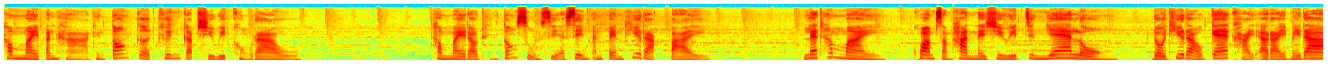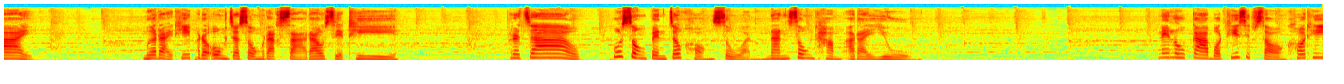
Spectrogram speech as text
ทำไมปัญหาถึงต้องเกิดขึ้นกับชีวิตของเราทำไมเราถึงต้องสูญเสียสิ่งอันเป็นที่รักไป และทำไมความสัมพันธ์ในชีวิตจึงแย่ลง โดยที่เราแก้ไขอะไรไม่ได้ เมื่อไหร่ที่พระองค์จะทรงรักษาเราเสียที พระเจ้าผู้ทรงเป็นเจ้าของสวนนั้นทรงทำอะไรอยู่ ในลูกาบทที่ 12 ข้อที่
